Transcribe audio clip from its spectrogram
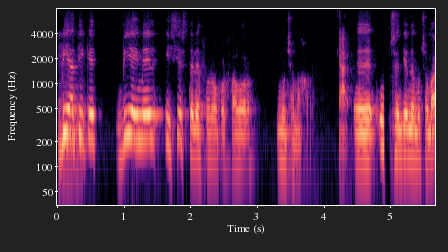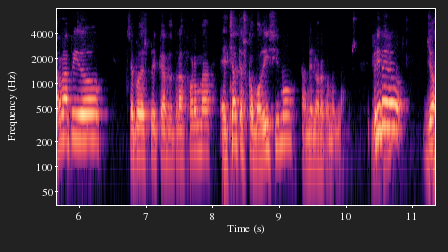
vía ticket, vía email y si es teléfono, por favor, mucho mejor. Eh, se entiende mucho más rápido, se puede explicar de otra forma. El chat es comodísimo, también lo recomendamos. Primero, yo,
